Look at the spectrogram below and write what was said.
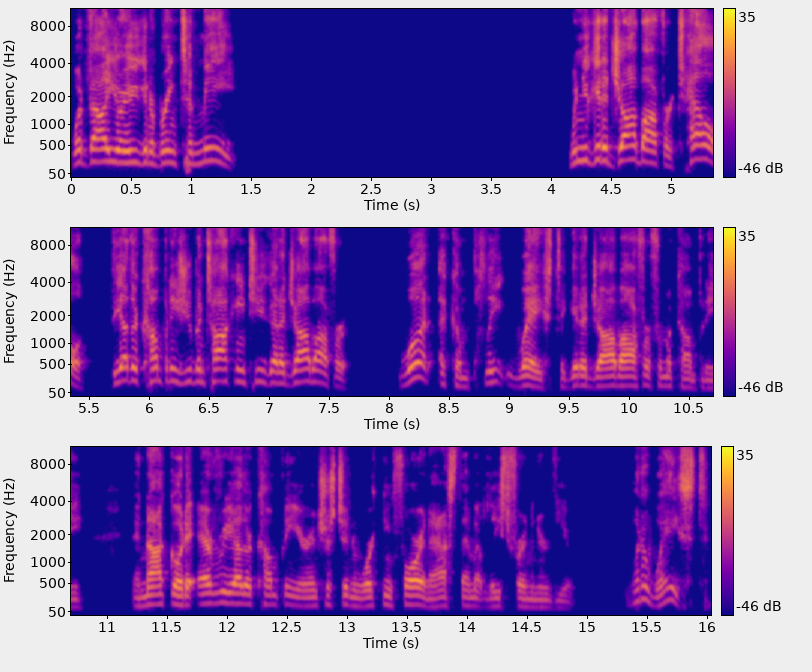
What value are you going to bring to me? When you get a job offer, tell the other companies you've been talking to you got a job offer. What a complete waste to get a job offer from a company and not go to every other company you're interested in working for and ask them at least for an interview. What a waste.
